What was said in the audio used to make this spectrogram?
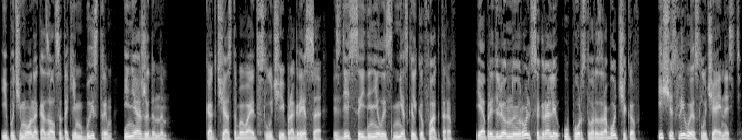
и почему он оказался таким быстрым и неожиданным? Как часто бывает в случае прогресса, здесь соединилось несколько факторов, и определенную роль сыграли упорство разработчиков и счастливая случайность.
